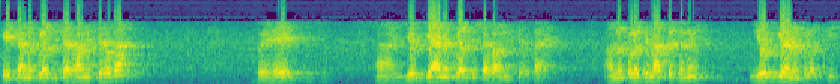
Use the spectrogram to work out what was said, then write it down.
कैसे अनुपलब्धि से अभाव निश्चय होगा? कोई है? हाँ योग्य अनुपलब्धि से अभाव निश्चय होता है। अनुपलब्धि मात्र से नहीं, योग्य अनुपलब्धि।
